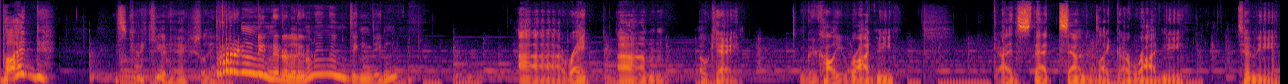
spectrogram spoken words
Bud? It's kind of cute, actually. Ding, ding, ding, ding. Uh, right. Um, okay. I'm gonna call you Rodney. Guys, that sounded like a Rodney to me.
